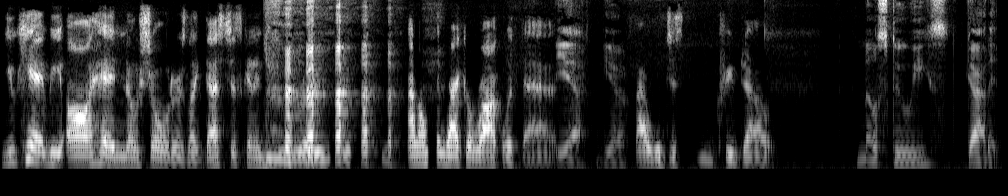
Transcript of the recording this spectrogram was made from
you can't be all head no shoulders. Like that's just gonna be really. I don't think I could rock with that. Yeah, yeah. I would just be creeped out. No Stewies. Got it.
